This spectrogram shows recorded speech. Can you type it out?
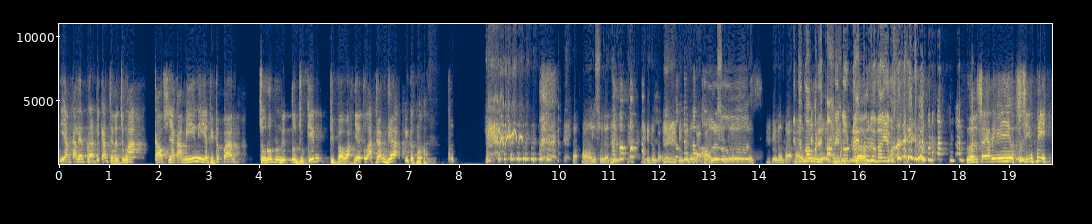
yang kalian perhatikan jangan cuma kaosnya kami ini yang di depan suruh ditunjukin di bawahnya itu ada enggak gitu Pak Paulus sudah. itu Pak itu itu Pak Paulus itu. Itu Pak Itu Paulus. kok pendeta Mennonite Loh. udah bagaimana? Loh serius ini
